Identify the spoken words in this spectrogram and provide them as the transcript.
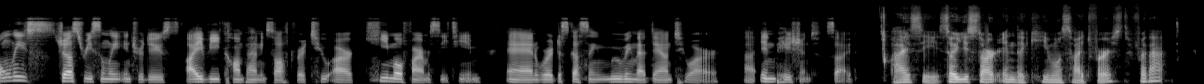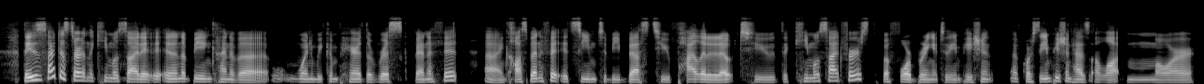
only just recently introduced IV compounding software to our chemo pharmacy team, and we're discussing moving that down to our uh, inpatient side. I see. So you start in the chemo side first for that? They decided to start in the chemo side. It, it ended up being kind of a when we compared the risk benefit uh, and cost benefit, it seemed to be best to pilot it out to the chemo side first before bringing it to the inpatient. Of course, the inpatient has a lot more,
